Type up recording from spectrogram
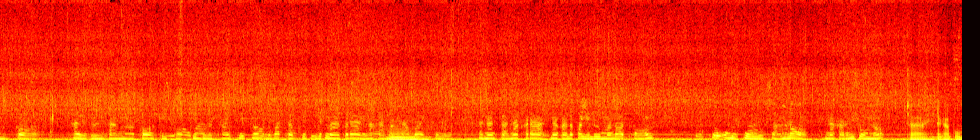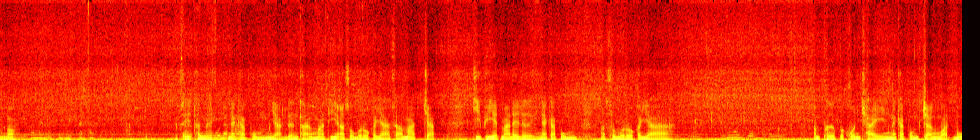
มก็ให้เดินทางมาก็ติดต่อที่เบอร์ท้ายคลิปเนาะหรือว่าจะพิพิธมาก็ได้นะคะมากราบไหว้ปู่อ นันตนาคราชนะคะ แล้วก็อย่าลืมมาลอดท้องปู่องค์ปู่สามรอบนะคะท่านผู้ชมเนาะใช่นะครับผมเนาะเซีท่านไหนนะครับผมอยากเดินทางมาที่อสมบรกยาสามารถจับ GPS มาได้เลยนะครับผมอสมบรกยาอำเภอประโคนชัยนะครับผมจังหวัดบุ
